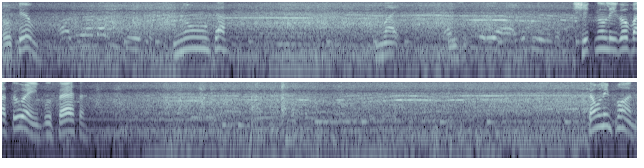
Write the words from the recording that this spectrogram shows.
O que? Nunca. Mas. Chico não ligou pra tu, hein? Por certo? Estão limpando.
